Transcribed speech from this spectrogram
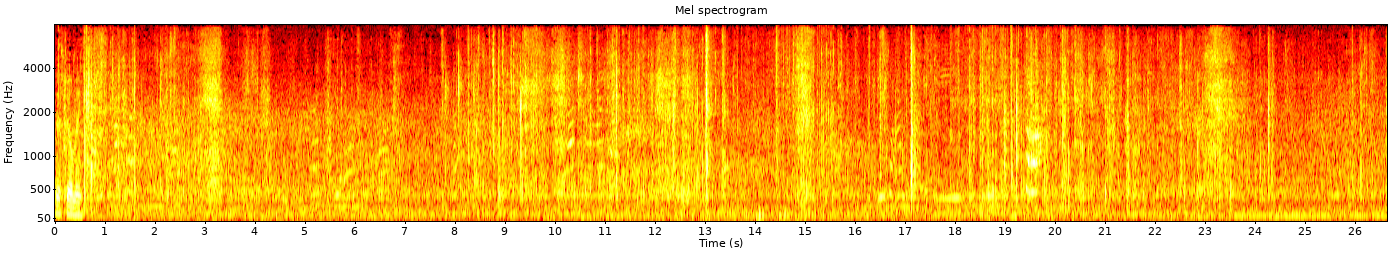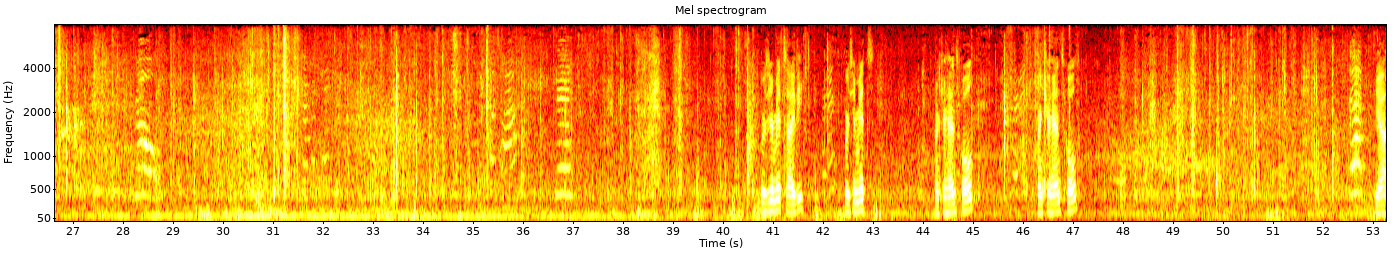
Just filming. Where's your mitts, Ivy? Where's your mitts? Aren't your hands cold? Aren't your hands cold? Dad, Yeah.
